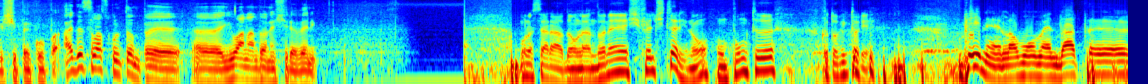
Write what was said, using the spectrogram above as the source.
și pe cupă. Haideți să-l ascultăm pe uh, Ioan Andone și revenim. Bună seara, domnule Andone, și felicitări, nu? Un punct uh, cât o victorie. Bine, la un moment dat, uh,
